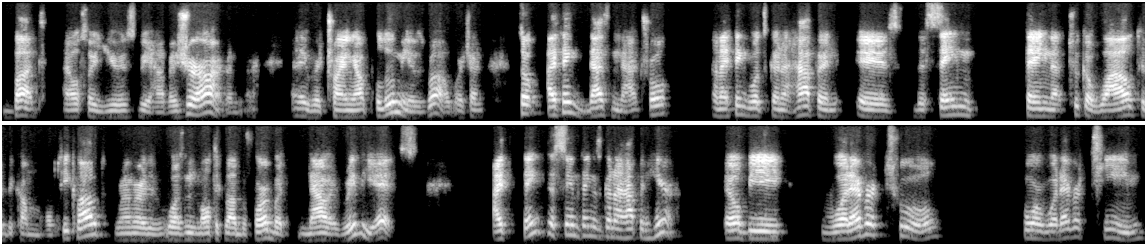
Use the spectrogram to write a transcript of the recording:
but I also use we have Azure Arm, and we're trying out Pulumi as well." Which I, so I think that's natural, and I think what's going to happen is the same thing that took a while to become multi-cloud. Remember, it wasn't multi-cloud before, but now it really is. I think the same thing is going to happen here. It'll be whatever tool for whatever team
